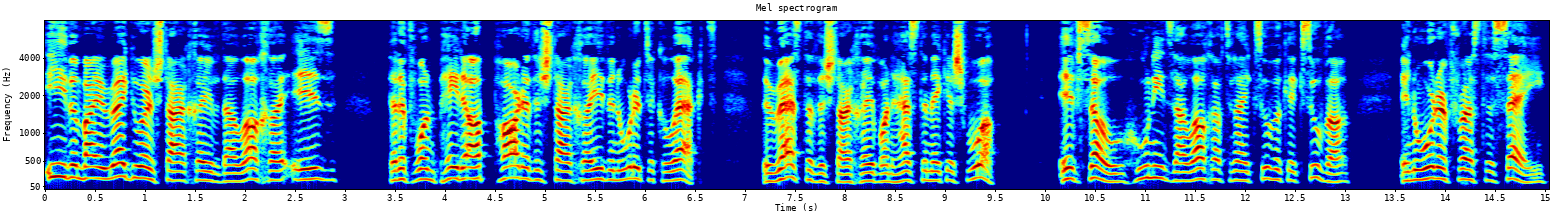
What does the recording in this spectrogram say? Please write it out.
even by a regular shtar chayiv, the halacha is that if one paid up part of the shtar chayiv in order to collect the rest of the shtar chayiv, one has to make a shvua. If so, who needs the halacha of Tanai Ksuva Ksuva in order for us to say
